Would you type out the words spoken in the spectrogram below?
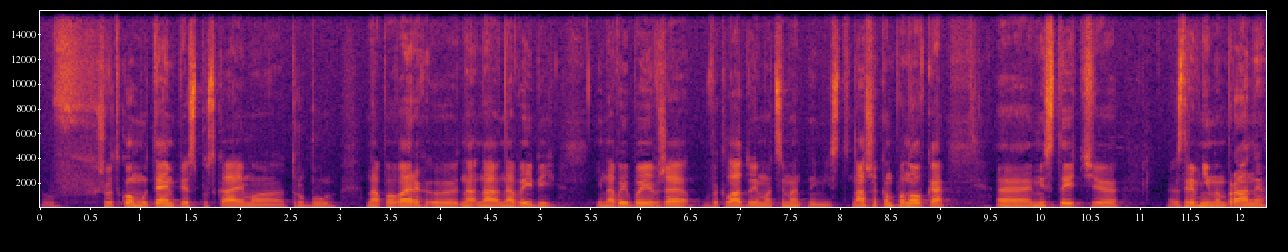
в швидкому темпі спускаємо трубу на, поверх, е, на, на, на вибій, і на вибої вже викладуємо цементний міст. Наша компоновка е, містить зривні мембрани,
